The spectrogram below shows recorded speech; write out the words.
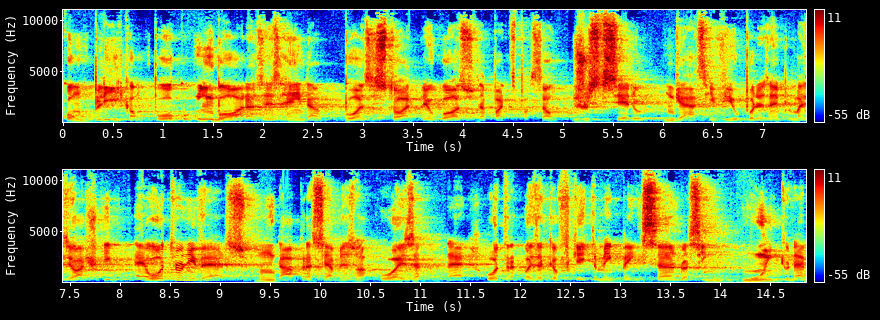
complica um pouco, embora às vezes renda boas histórias. Eu gosto da participação do Justiceiro em Guerra Civil, por exemplo, mas eu acho que é outro universo. Não dá para ser a mesma coisa, né? Outra coisa que eu fiquei também pensando, assim, muito, né?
